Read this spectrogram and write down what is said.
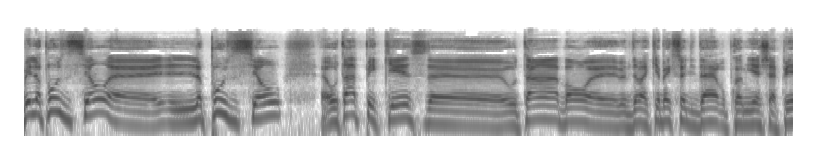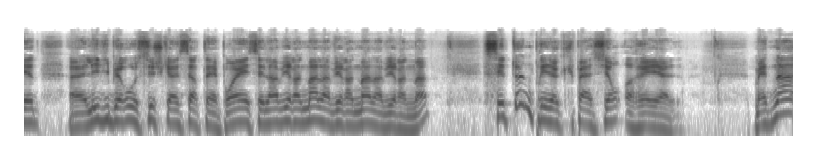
Mais l'opposition, euh, l'opposition, euh, autant péquiste, euh, autant, bon, euh, évidemment, Québec solidaire au premier chapitre, les libéraux aussi jusqu'à un certain point, c'est l'environnement, l'environnement, l'environnement. C'est une préoccupation réelle. Maintenant,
